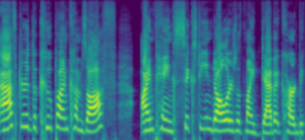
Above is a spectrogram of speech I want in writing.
after the coupon comes off, I'm paying $16 with my debit card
